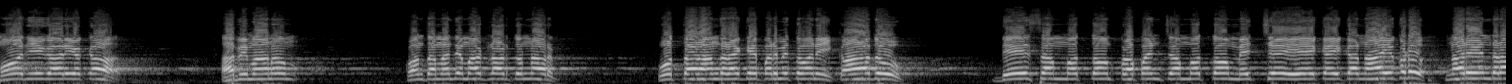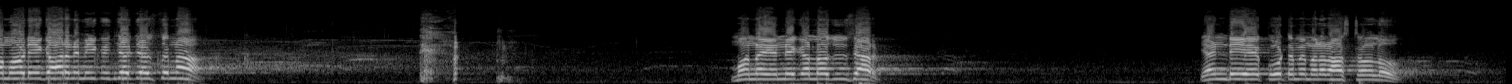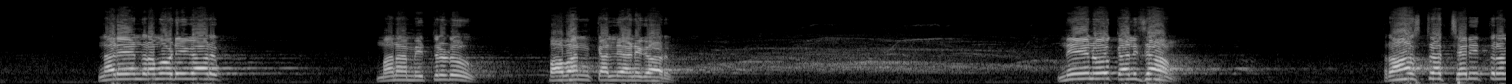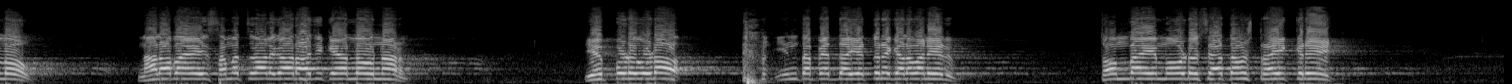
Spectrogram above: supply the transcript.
మోదీ గారి యొక్క అభిమానం కొంతమంది మాట్లాడుతున్నారు. ఉత్తరాంధ్రకే పరిమితమని కాదు. దేశం మొత్తం ప్రపంచం మొత్తం మెచ్చే ఏకైక నాయకుడు నరేంద్ర మోడీ గారిని మీకు విజ్ఞప్తి చేస్తున్నా. మొన్న ఎన్నికల్లో చూశారు. ఎన్డీఏ కూటమి మన రాష్ట్రంలో నరేంద్ర మోడీ గారు మన మిత్రుడు పవన్ కళ్యాణ్ గారు. నేను కలిశాం. రాష్ట్ర చరిత్రలో నలభై సంవత్సరాలుగా రాజకీయాల్లో ఉన్నాను. ఎప్పుడు కూడా ఇంత పెద్ద ఎత్తున గెలవలేదు. తొంభై మూడు శాతం స్ట్రైక్ రేట్.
